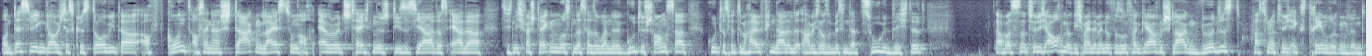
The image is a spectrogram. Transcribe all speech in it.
Und deswegen glaube ich, dass Chris Doby da aufgrund auch seiner starken Leistung, auch average-technisch dieses Jahr, dass er da sich nicht verstecken muss und dass er sogar eine gute Chance hat. Gut, das mit dem Halbfinale habe ich noch so ein bisschen dazu gedichtet. Aber es ist natürlich auch möglich. Ich meine, wenn du für so einen Vergerven schlagen würdest, hast du natürlich extrem Rückenwind.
